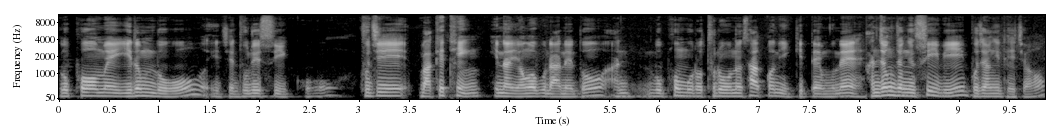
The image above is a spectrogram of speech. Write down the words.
로펌의 이름도 이제 누릴 수 있고 굳이 마케팅이나 영업을 안 해도 안- 로펌으로 들어오는 사건이 있기 때문에 안정적인 수입이 보장이 되죠.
